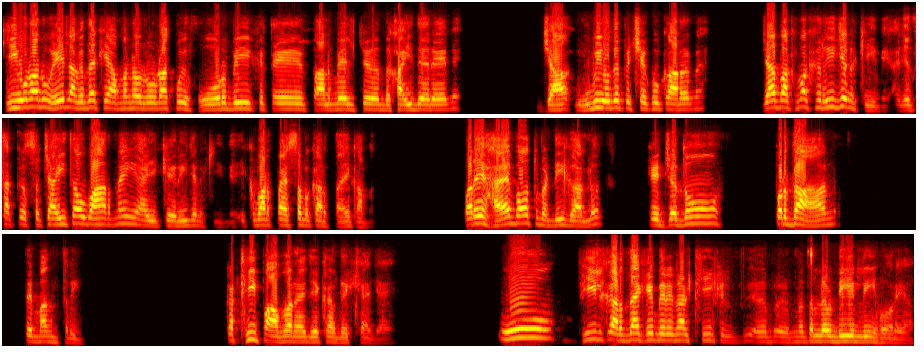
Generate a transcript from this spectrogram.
ਕੀ ਉਹਨਾਂ ਨੂੰ ਇਹ ਲੱਗਦਾ ਕਿ ਅਮਨ ਅਰੋੜਾ ਕੋਈ ਹੋਰ ਵੀ ਕਿਤੇ ਤਾਲਮੇਲ ਚ ਦਿਖਾਈ ਦੇ ਰਹੇ ਨੇ? ਜਾਂ ਉਹ ਵੀ ਉਹਦੇ ਪਿੱਛੇ ਕੋਈ ਕਾਰਨ ਹੈ? ਜਾਂ ਵੱਖ-ਵੱਖ ਰੀਜਨ ਕੀ ਨੇ? ਅਜੇ ਤੱਕ ਸਚਾਈ ਤਾਂ ਉਹ ਬਾਹਰ ਨਹੀਂ ਆਈ ਕਿ ਰੀਜਨ ਕੀ ਨੇ। ਇੱਕ ਵਾਰ ਪੈਸਬ ਕਰਤਾ ਇਹ ਕੰਮ। ਪਰ ਇਹ ਹੈ ਬਹੁਤ ਵੱਡੀ ਗੱਲ ਕਿ ਜਦੋਂ ਪ੍ਰਧਾਨ ਤੇ ਮੰਤਰੀ ਇਕੱਠੀ ਪਾਵਰ ਹੈ, ਜੇਕਰ ਦੇਖਿਆ ਜਾਏ, ਉਹ ਫੀਲ ਕਰਦਾ ਕਿ ਮੇਰੇ ਨਾਲ ਠੀਕ ਮਤਲਬ ਡੀਲ ਨਹੀਂ ਹੋ ਰਿਹਾ।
